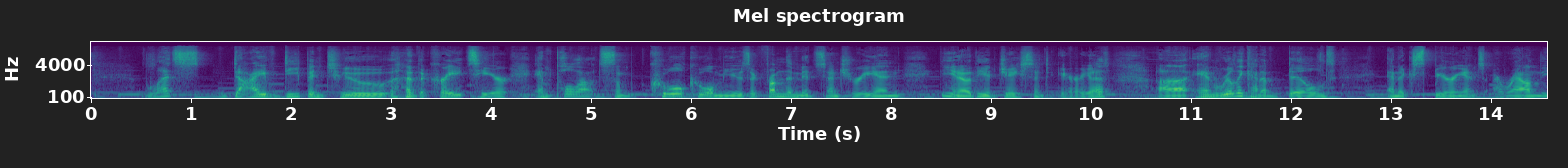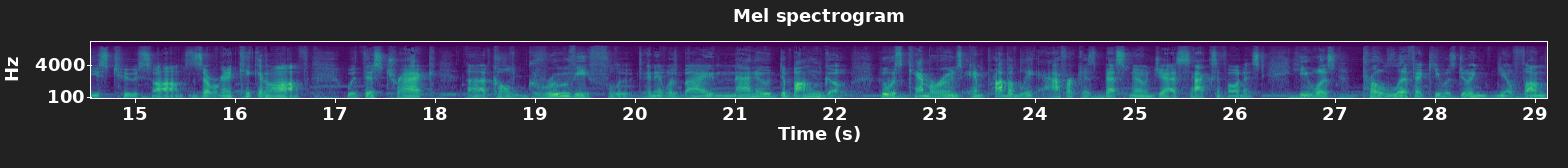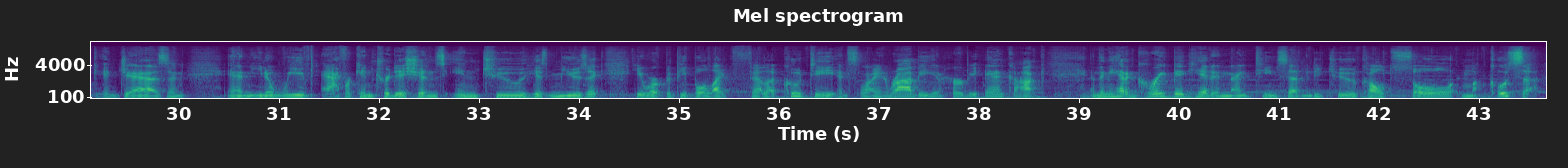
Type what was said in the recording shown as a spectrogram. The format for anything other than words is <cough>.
let's dive deep into <laughs> the crates here and pull out some cool, cool music from the mid century and, you know, the adjacent areas uh, and really kind of build an experience around these two songs. So we're going to kick it off with this track uh, called Groovy Flute, and it was by Manu Dibango, who was Cameroon's and probably Africa's best known jazz saxophonist. He was prolific. He was doing, you know, funk and jazz and, and you know, weaved African traditions into his music. He worked with people like Fela Kuti and Sly and Robbie and Herbie Hancock. And then he had a great big hit in 1972 called Soul Makossa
